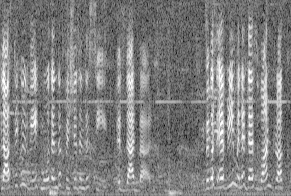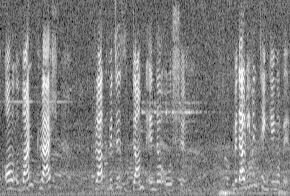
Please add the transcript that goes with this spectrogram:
plastic will weigh more than the fishes in the sea. It's that bad. Because every minute there's one truck or one trash truck which is dumped in the ocean without even thinking of it.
